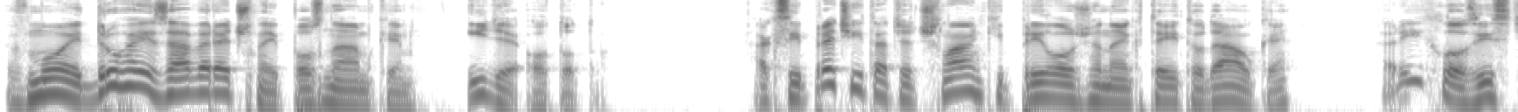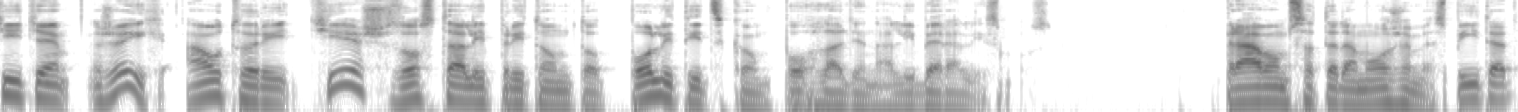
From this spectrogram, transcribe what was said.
V mojej druhej záverečnej poznámke ide o toto. Ak si prečítate články priložené k tejto dávke, rýchlo zistíte, že ich autory tiež zostali pri tomto politickom pohľade na liberalizmus. Právom sa teda môžeme spýtať,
